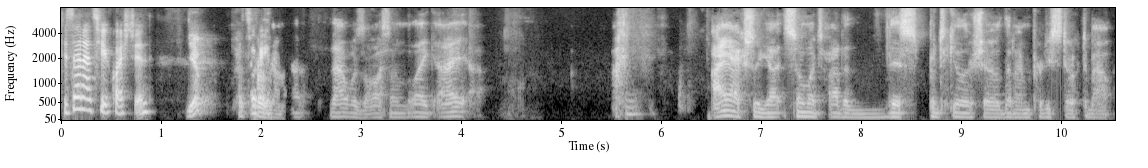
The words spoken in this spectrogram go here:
Does that answer your question? Yep. That's okay. That, that was awesome. Like I I actually got so much out of this particular show that I'm pretty stoked about.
